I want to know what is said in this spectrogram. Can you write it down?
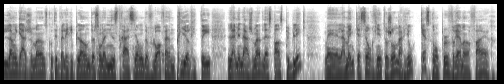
l'engagement du côté de Valérie Plante, de son administration, de vouloir faire une priorité l'aménagement de l'espace public. Mais la même question revient toujours, Mario. Qu'est-ce qu'on peut vraiment faire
